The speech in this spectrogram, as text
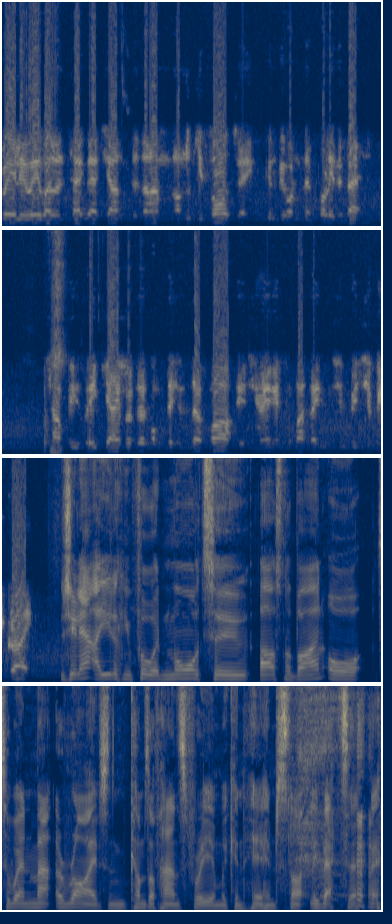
really, really well and take their chances. And I'm, I'm looking forward to it. It's going to be one of the, probably the best Champions League game of the competition so far this year. I think it should be, should be great. Julien, are you looking forward more to Arsenal Bayern or to when Matt arrives and comes off hands free and we can hear him slightly better?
